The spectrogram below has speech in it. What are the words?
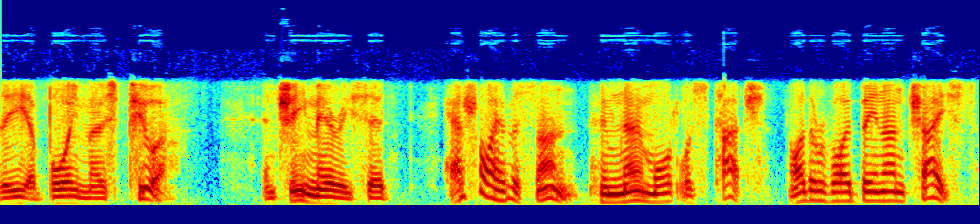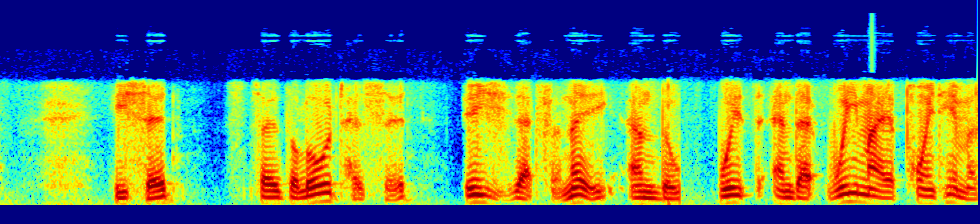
thee a boy most pure. And she, Mary, said, How shall I have a son whom no mortal has touched? Neither have I been unchaste. He said, So the Lord has said, Easy that for me, and the with and that we may appoint him a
